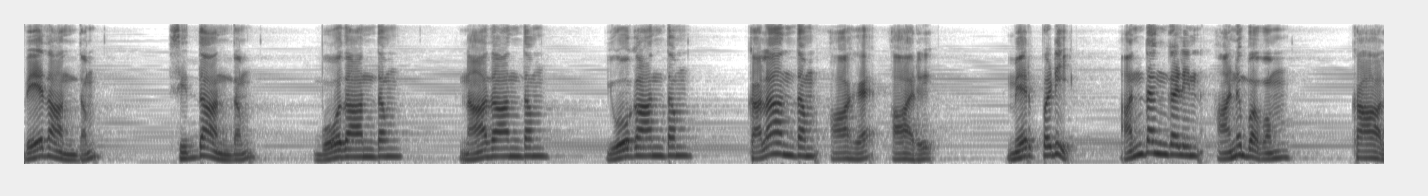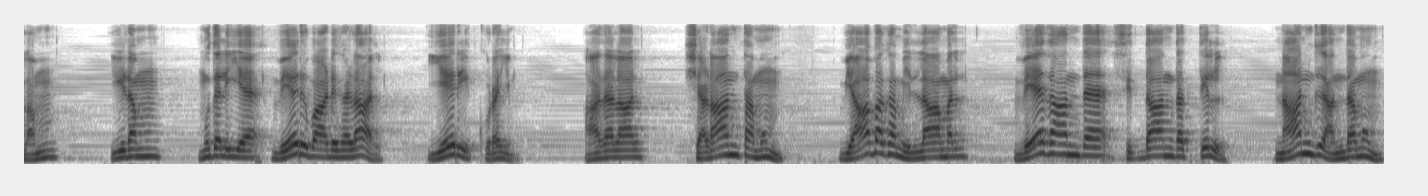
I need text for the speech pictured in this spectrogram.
வேதாந்தம் சித்தாந்தம் போதாந்தம் நாதாந்தம் யோகாந்தம் கலாந்தம் ஆக ஆறு. மேற்படி அந்தங்களின் அனுபவம் காலம் இடம் முதலிய வேறுபாடுகளால் ஏறி குறையும். ஆதலால் ஷடாந்தமும் வியாபகமில்லாமல் வேதாந்த சித்தாந்தத்தில் நான்கு அந்தமும்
